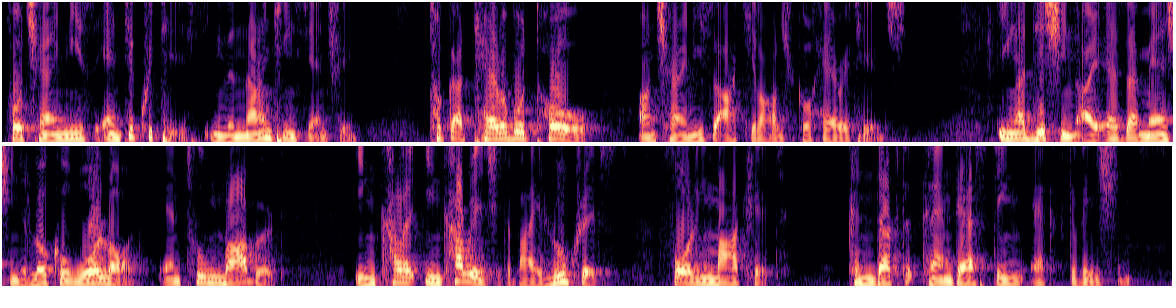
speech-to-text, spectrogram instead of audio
for Chinese antiquities in the 19th century took a terrible toll on Chinese archaeological heritage. In addition, I, as I mentioned, local warlord and tomb robber, encouraged by lucrative foreign market, conduct clandestine excavations.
